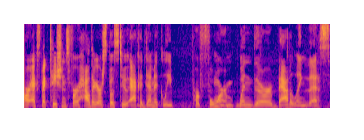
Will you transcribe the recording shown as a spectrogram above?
our expectations for how they are supposed to academically perform when they're battling this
